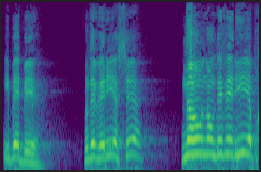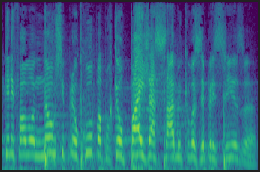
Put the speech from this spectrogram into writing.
e beber. Não deveria ser? Não, não deveria, porque ele falou: não se preocupa, porque o Pai já sabe o que você precisa.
